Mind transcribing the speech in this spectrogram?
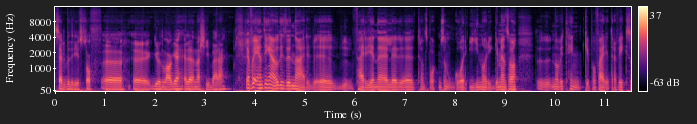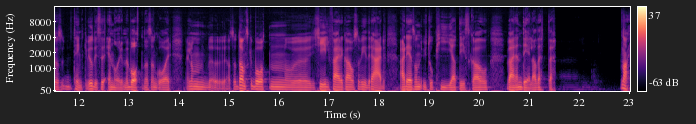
selve drivstoffgrunnlaget, uh, eller energibæreren. Ja, for Én ting er jo disse nærferjene uh, eller transporten som går i Norge. Men så, når vi tenker på ferjetrafikk, så tenker vi jo disse enorme båtene som går mellom altså danskebåten, Kiel-ferga osv. Er, er det sånn utopi at de skal være en del av dette? Nei,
